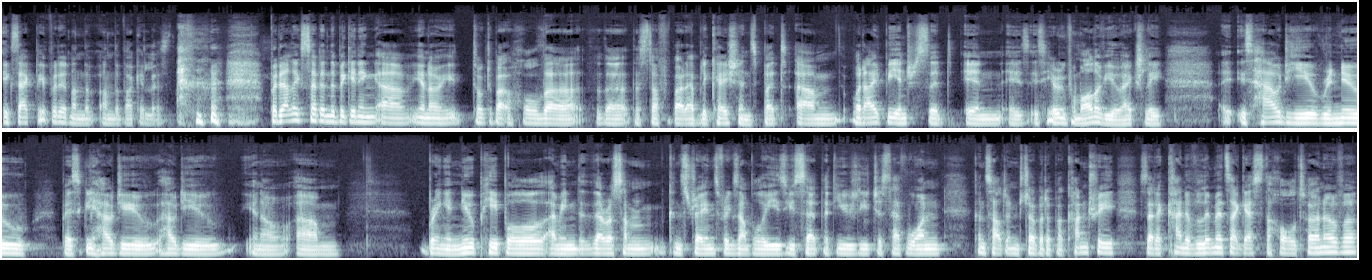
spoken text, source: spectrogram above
Exactly, put it on the on the bucket list. but Alex said in the beginning, uh, you know, he talked about all the the, the stuff about applications. But um, what I'd be interested in is is hearing from all of you. Actually, is how do you renew basically how do you how do you you know um, bring in new people. I mean there are some constraints. For example as you said that you usually just have one consultant interpreter per country. So that it kind of limits i guess the whole turnover.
